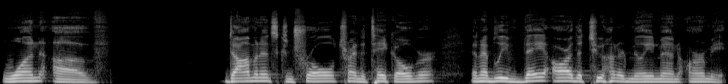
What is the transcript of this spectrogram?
one of dominance, control, trying to take over. And I believe they are the 200 million man army.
